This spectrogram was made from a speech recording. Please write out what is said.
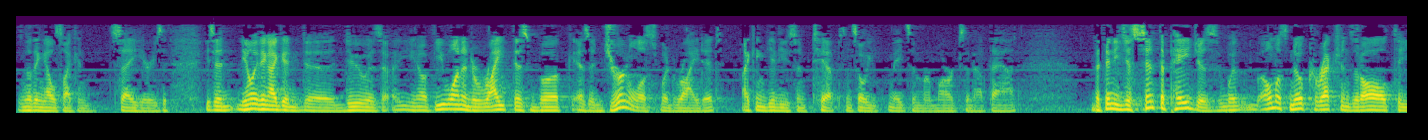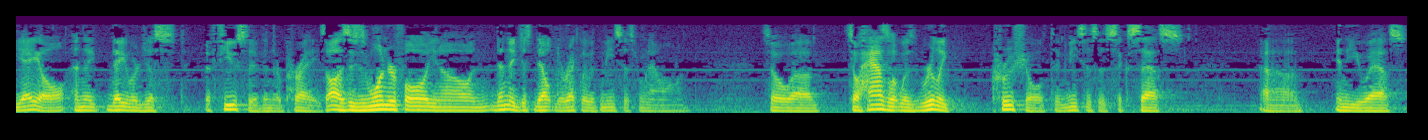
There's nothing else I can say here. He said, he said the only thing I could uh, do is, uh, you know, if you wanted to write this book as a journalist would write it, I can give you some tips. And so he made some remarks about that. But then he just sent the pages with almost no corrections at all to Yale, and they, they were just effusive in their praise. Oh, this is wonderful, you know, and then they just dealt directly with Mises from now on. So, uh, so Hazlitt was really crucial to Mises' success in the U.S.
